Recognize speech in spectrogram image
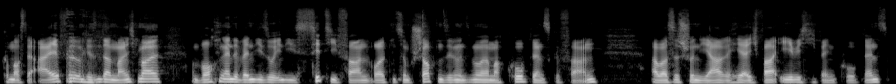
kommen aus der Eifel und wir sind dann manchmal am Wochenende, wenn die so in die City fahren wollten zum Shoppen, sind wir immer nach Koblenz gefahren. Aber es ist schon Jahre her. Ich war ewig nicht mehr in Koblenz.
